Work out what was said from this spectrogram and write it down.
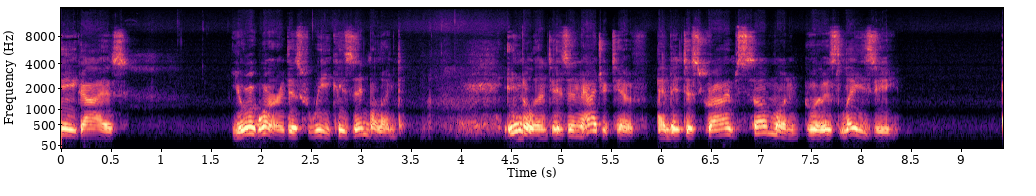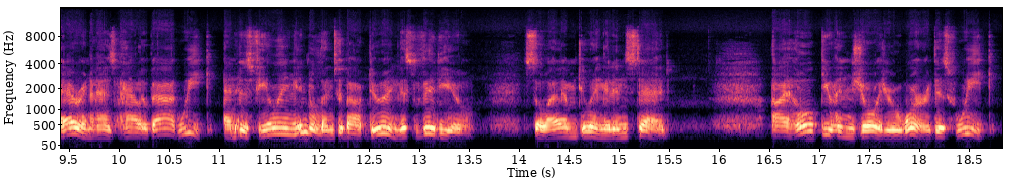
Hey guys. Your word this week is indolent. Indolent is an adjective, and it describes someone who is lazy. Aaron has had a bad week and is feeling indolent about doing this video, so I am doing it instead. I hope you enjoy your word this week.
